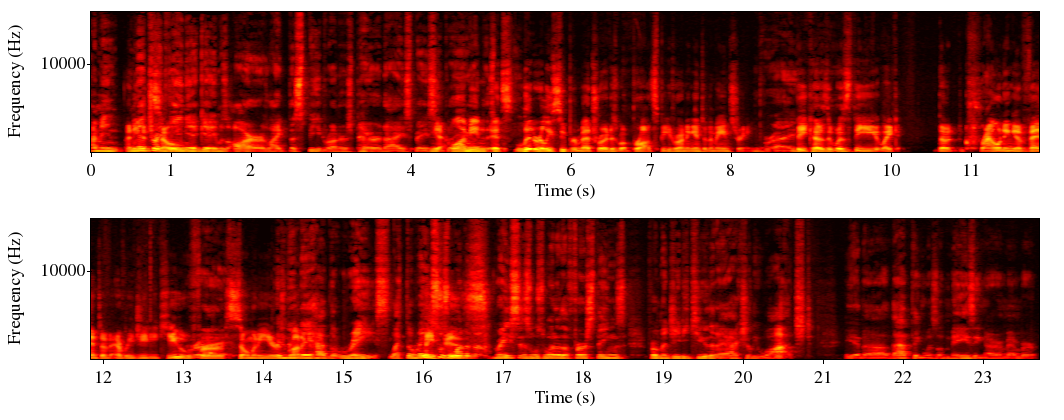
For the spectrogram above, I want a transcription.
I mean, And even so- Metroidvania games are like the speedrunner's paradise, basically. Yeah. Well, I mean, it's literally Super Metroid is what brought speedrunning into the mainstream right. because it was the like the crowning event of every GDQ for so many years running. they had the race. Like the race, Race was one of the races was one of the first things from a GDQ that I actually watched. And uh, that thing was amazing. I remember.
